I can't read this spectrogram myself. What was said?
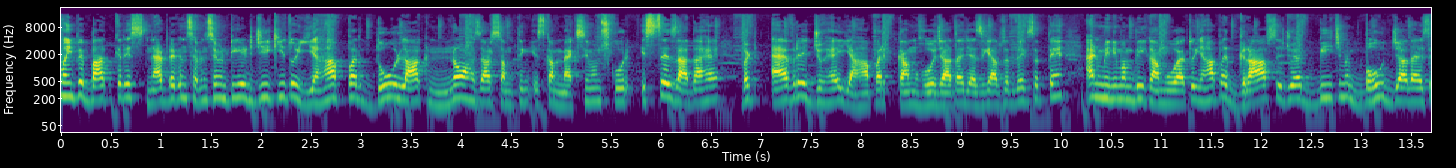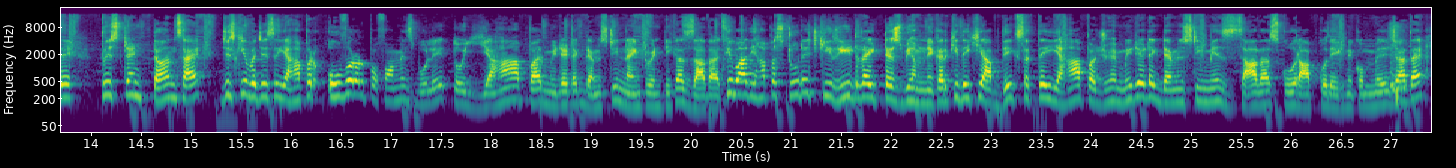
वहीं पे बात करें स्नैपड्रैगन 778G की तो यहाँ पर दो लाख नौ हज़ार समथिंग इसका मैक्सिमम स्कोर इससे ज़्यादा है बट एवरेज जो है यहाँ पर कम हो जाता है जैसे कि आप सब देख सकते हैं एंड मिनिमम भी कम हुआ है। तो यहाँ पर ग्राफ से जो है बीच में बहुत ज़्यादा ऐसे ट्विस्ट एंड टर्न्स आए, जिसकी वजह से यहाँ पर ओवरऑल परफॉर्मेंस बोले तो यहाँ पर मीडियाटेक डेमस्टी 920 का ज़्यादा। उसके बाद यहाँ पर स्टोरेज की रीड राइट टेस्ट भी हमने करके देखी। आप देख सकते हैं, यहाँ पर जो है मीडियाटेक डेमस्टी में ज़्यादा स्कोर आपको देखने को मिल जाता है।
